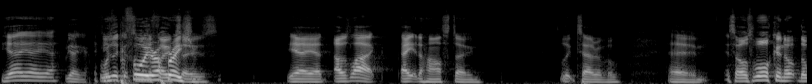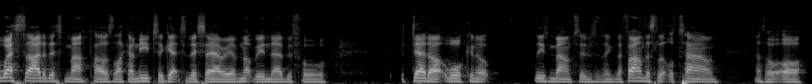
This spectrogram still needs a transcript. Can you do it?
Yeah, yeah, yeah. Yeah, yeah. If you look before at your operation? photos, yeah, yeah. I was like eight and a half stone. Looked terrible. Um, so I was walking up the west side of this map. I was like, I need to get to this area. I've not been there before. Dead out walking up these mountains and things. I found this little town. I thought, oh,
